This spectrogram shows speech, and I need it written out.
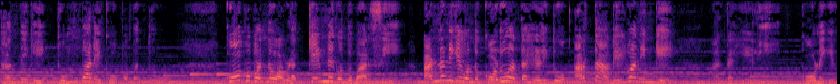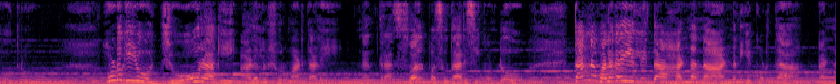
ತಂದೆಗೆ ತುಂಬಾನೇ ಕೋಪ ಬಂತು. ಕೋಪ ಬಂದು ಅವಳ ಕೆನ್ನೆಗೊಂದು ಬಾರಿಸಿ, ಅಣ್ಣನಿಗೆ ಒಂದು ಕೊಡು ಅಂತ ಹೇಳಿದ್ದು ಅರ್ಥ ಆಗ್ಲಿಲ್ವಾ ನಿನ್ಗೆ? ಅಂತ ಹೇಳಿ ಕೋಣೆಗೆ ಹೋದ್ರು. ಹುಡುಗಿಯು ಜೋರಾಗಿ ಅಳಲು ಶುರು ಮಾಡ್ತಾಳೆ. ನಂತರ ಸ್ವಲ್ಪ ಸುಧಾರಿಸಿಕೊಂಡು ತನ್ನ ಬಲಗೈಯಲ್ಲಿದ್ದ ಹಣ್ಣನ್ನ ಅಣ್ಣನಿಗೆ ಕೊಡ್ತಾ, ಅಣ್ಣ,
